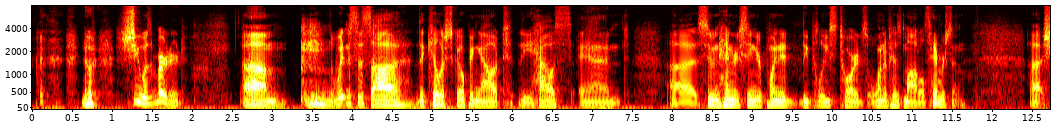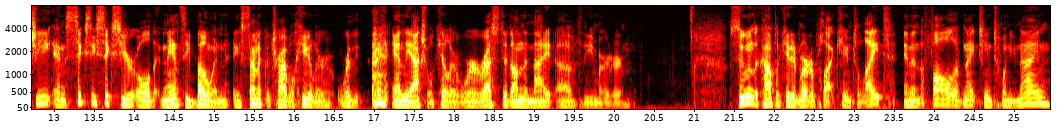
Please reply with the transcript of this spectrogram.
no, she was murdered." Um, the witnesses saw the killer scoping out the house, and uh, soon Henry Sr. pointed the police towards one of his models, Himerson. Uh, she and 66 year old Nancy Bowen, a Seneca tribal healer, were the, and the actual killer, were arrested on the night of the murder. Soon, the complicated murder plot came to light, and in the fall of 1929,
